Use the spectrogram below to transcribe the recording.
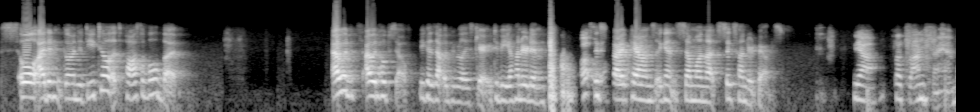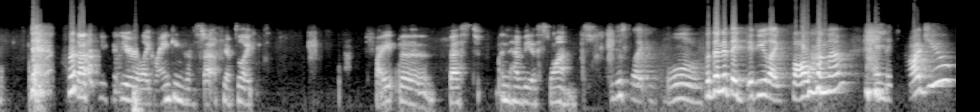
So, well, I didn't go into detail. It's possible, but I would I would hope so because that would be really scary to be 165 Uh-oh. pounds against someone that's 600 pounds. Yeah, that's what I'm saying. That's your like rankings and stuff. You have to like fight the best and heaviest ones. just like whoa. But then if they if you like fall on them and they dodge you,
